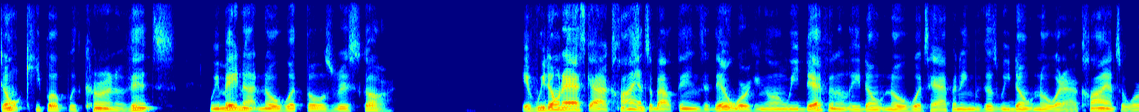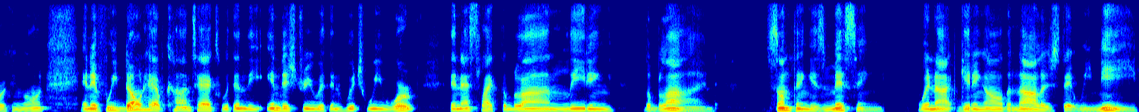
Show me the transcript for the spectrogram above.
don't keep up with current events, we may not know what those risks are. If we don't ask our clients about things that they're working on, we definitely don't know what's happening because we don't know what our clients are working on. And if we don't have contacts within the industry within which we work, then that's like the blind leading the blind. Something is missing. We're not getting all the knowledge that we need.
